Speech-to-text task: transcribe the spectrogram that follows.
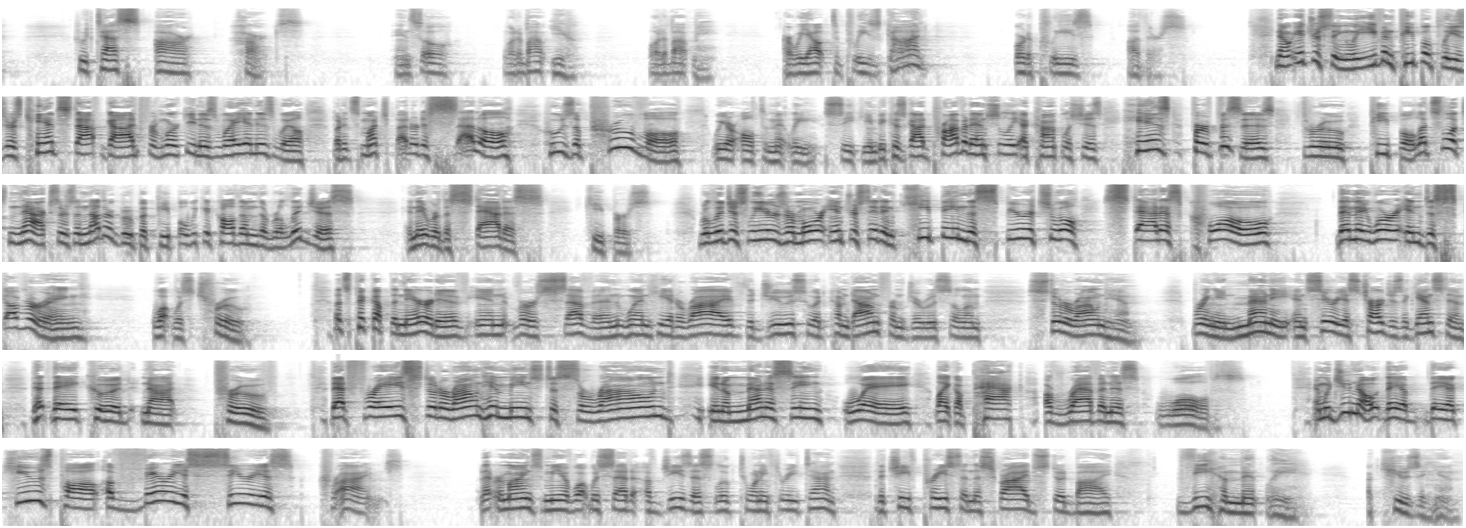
who tests our hearts. And so, what about you? What about me? Are we out to please God or to please others? Now, interestingly, even people pleasers can't stop God from working his way in his will, but it's much better to settle whose approval we are ultimately seeking because God providentially accomplishes his purposes through people. Let's look next. There's another group of people. We could call them the religious, and they were the status keepers. Religious leaders are more interested in keeping the spiritual status quo than they were in discovering what was true. Let's pick up the narrative in verse 7. When he had arrived, the Jews who had come down from Jerusalem stood around him, bringing many and serious charges against him that they could not prove. That phrase stood around him means to surround in a menacing way like a pack of ravenous wolves. And would you note, they, they accuse Paul of various serious crimes. That reminds me of what was said of Jesus, Luke 23 10. The chief priests and the scribes stood by, vehemently accusing him.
